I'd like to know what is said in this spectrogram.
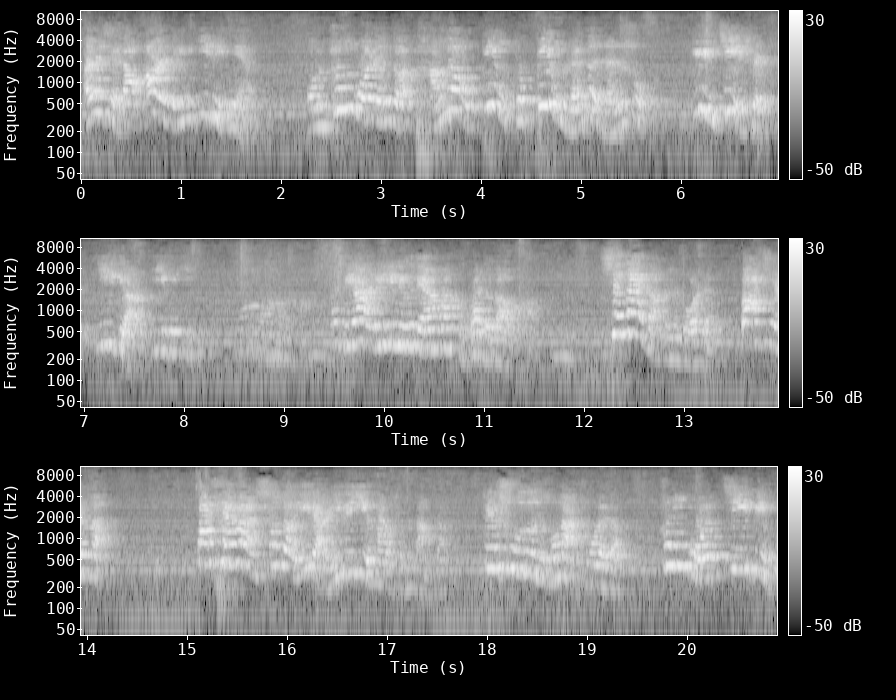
而且到二零一零年，我们中国人得糖尿病就病人的人数预计是一点一个亿。那离二零一零年还很快就到了啊。现在咱们是多少人？八千万，八千万升到一点一个亿，还有什么难的？这个数字是从哪出来的？中国疾病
